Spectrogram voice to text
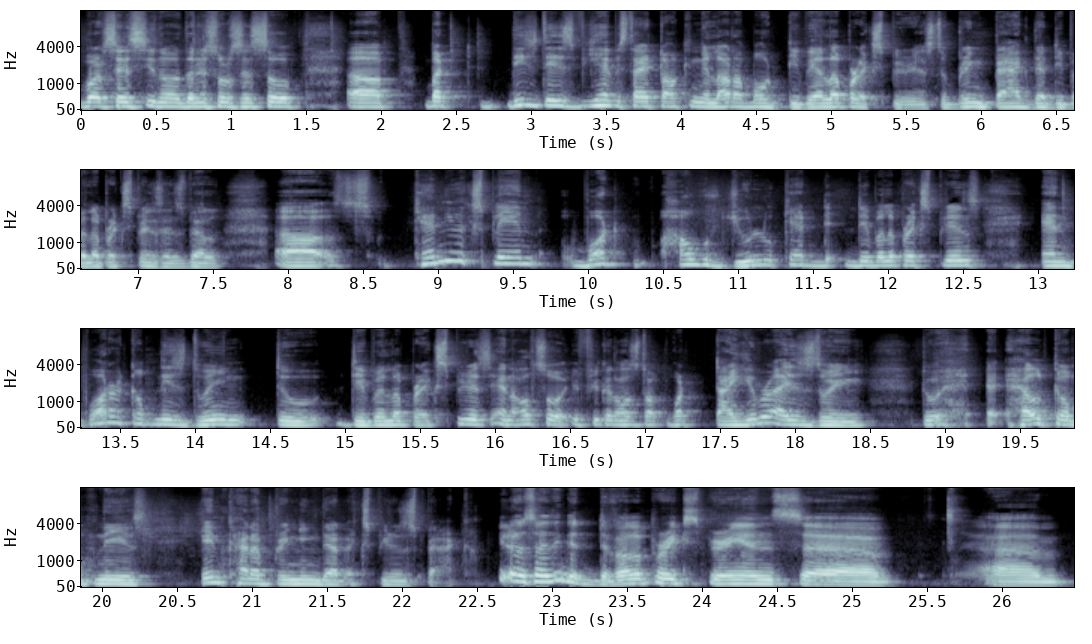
versus you know the resources. So, uh, but these days we have started talking a lot about developer experience to bring back that developer experience as well. Uh, so can you explain what how would you look at developer experience and what are companies doing to developer experience? And also if you can also talk what Tigera is doing to help companies in kind of bringing that experience back. You know so i think the developer experience uh, um,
